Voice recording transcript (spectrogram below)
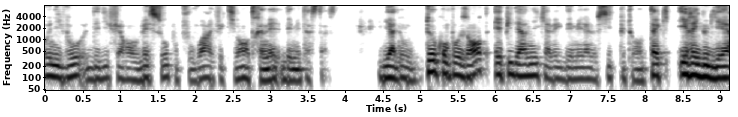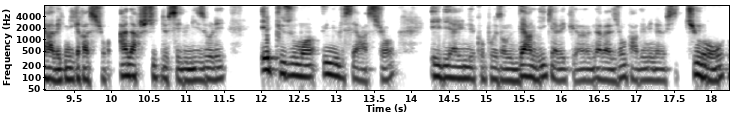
au niveau des différents vaisseaux pour pouvoir effectivement entraîner des métastases. Il y a donc deux composantes, épidermiques avec des mélanocytes plutôt en tech irrégulière avec migration anarchique de cellules isolées et plus ou moins une ulcération. Et il y a une composante dermique avec une invasion par des mélanocytes tumoraux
